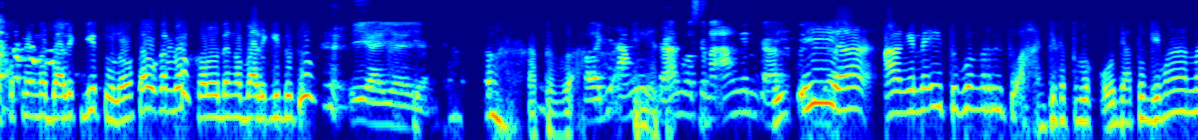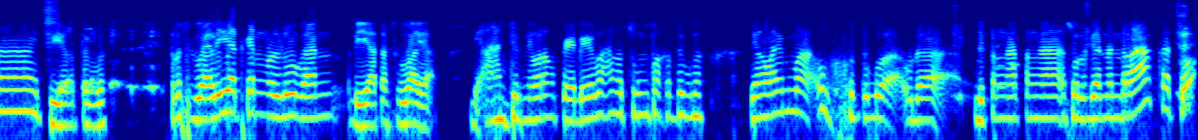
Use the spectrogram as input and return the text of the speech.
Takutnya ngebalik gitu loh. Tahu kan loh kalau udah ngebalik gitu tuh. iya, iya, iya. Uh, kata gua. Apalagi angin kan, harus kena angin kan. I- iya, anginnya itu gua ngeri tuh. Anjir kata gua, kok jatuh gimana itu ya kata gua. Terus gua lihat kan lu kan di atas gua ya. Ini anjir nih orang pede banget sumpah kata gua. Yang lain mah uh kata gua udah di tengah-tengah surga dan neraka, Cok.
